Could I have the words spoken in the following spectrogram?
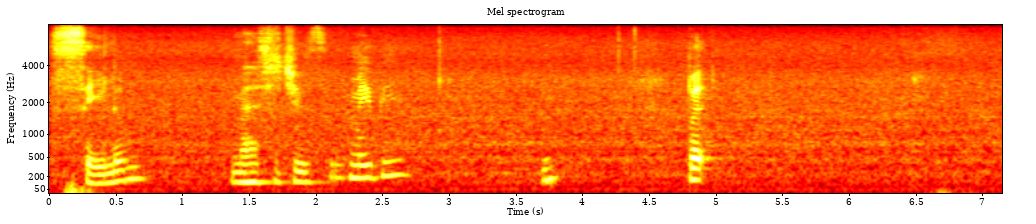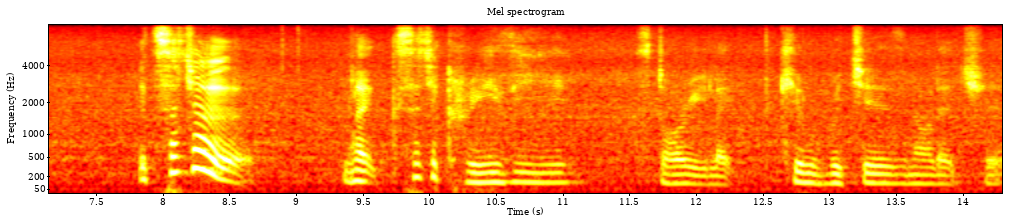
Salem, Massachusetts, maybe. Hmm. But it's such a like such a crazy story, like kill witches and all that shit.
